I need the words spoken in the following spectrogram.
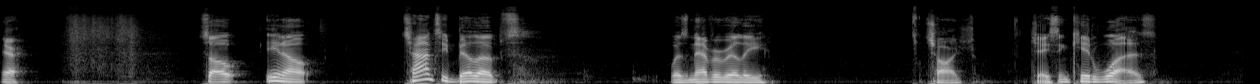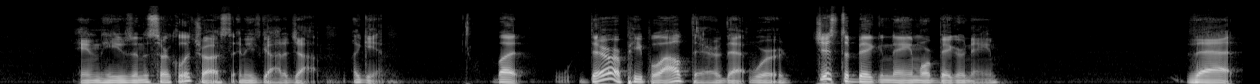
Here. So, you know, Chauncey Billups was never really charged. Jason Kidd was. And he was in the circle of trust and he's got a job again. But there are people out there that were just a big name or bigger name that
